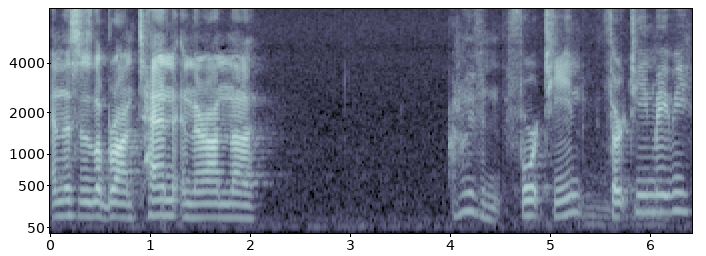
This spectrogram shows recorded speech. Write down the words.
And this is LeBron 10, and they're on the... I don't even... 14? 13, maybe?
